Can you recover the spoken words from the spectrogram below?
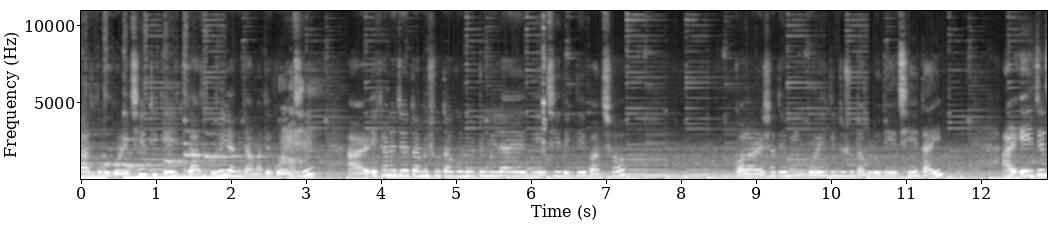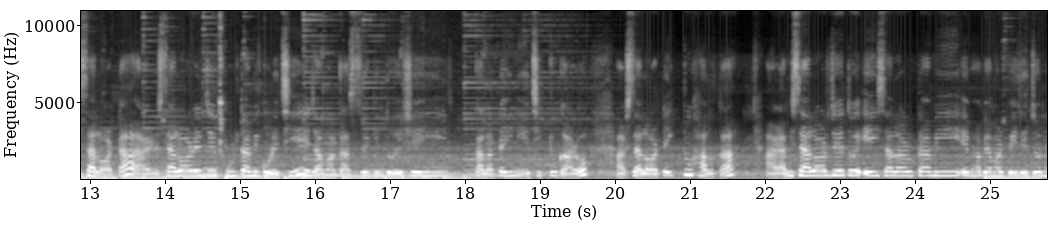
কাজগুলো করেছি, ঠিক এই কাজগুলোই আমি জামাতে করেছি। আর এখানে যেহেতু আমি সুতাগুলো একটু মিলাই দিয়েছি, দেখতেই পাচ্ছ। কলারের সাথে মিল করেই কিন্তু সুতাগুলো দিয়েছি, তাই আর এই যে সালোয়ারটা, আর সালোয়ারের যে ফুলটা আমি করেছি জামার কাছে কিন্তু সেই কালারটাই নিয়েছি একটু গাঢ়, আর সালোয়ারটা একটু হালকা। আর আমি স্যালোয়ার যেহেতু, এই স্যালোয়ারটা আমি এভাবে আমার পেজের জন্য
